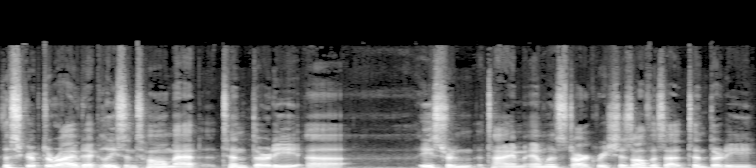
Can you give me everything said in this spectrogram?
The script arrived at Gleason's home at 10:30 uh, Eastern time, and when Stark reached his office at 10:30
